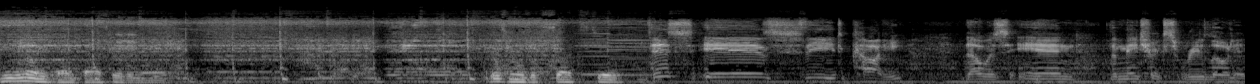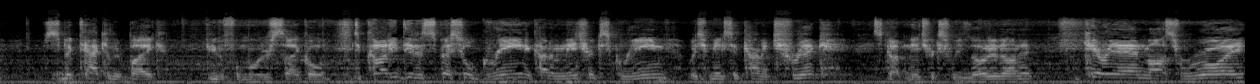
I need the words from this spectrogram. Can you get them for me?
Even though he's going faster than that. This music sucks too. This is the Ducati that was in The Matrix Reloaded. Spectacular bike, beautiful motorcycle. Ducati did a special green, a kind of Matrix green, which makes it kind of trick. It's got Matrix Reloaded on it. Carrie Ann Moss Roy,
